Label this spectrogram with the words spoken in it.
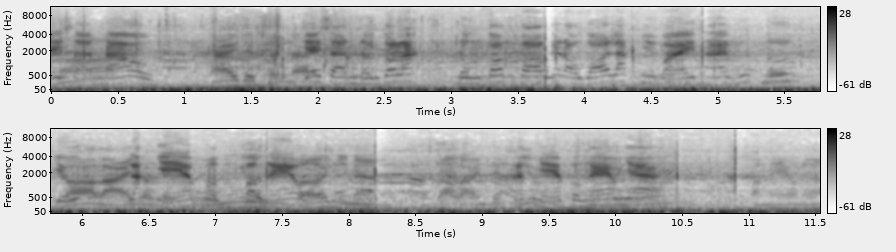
Jason Đó. đâu? Hai Jason Jason đừng có lắc đừng có co cái đầu gối lắc như vậy thay vuốt nước giữ lắc nhẹ phần phần eo. lắc nhẹ phần eo nha phần eo nữa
